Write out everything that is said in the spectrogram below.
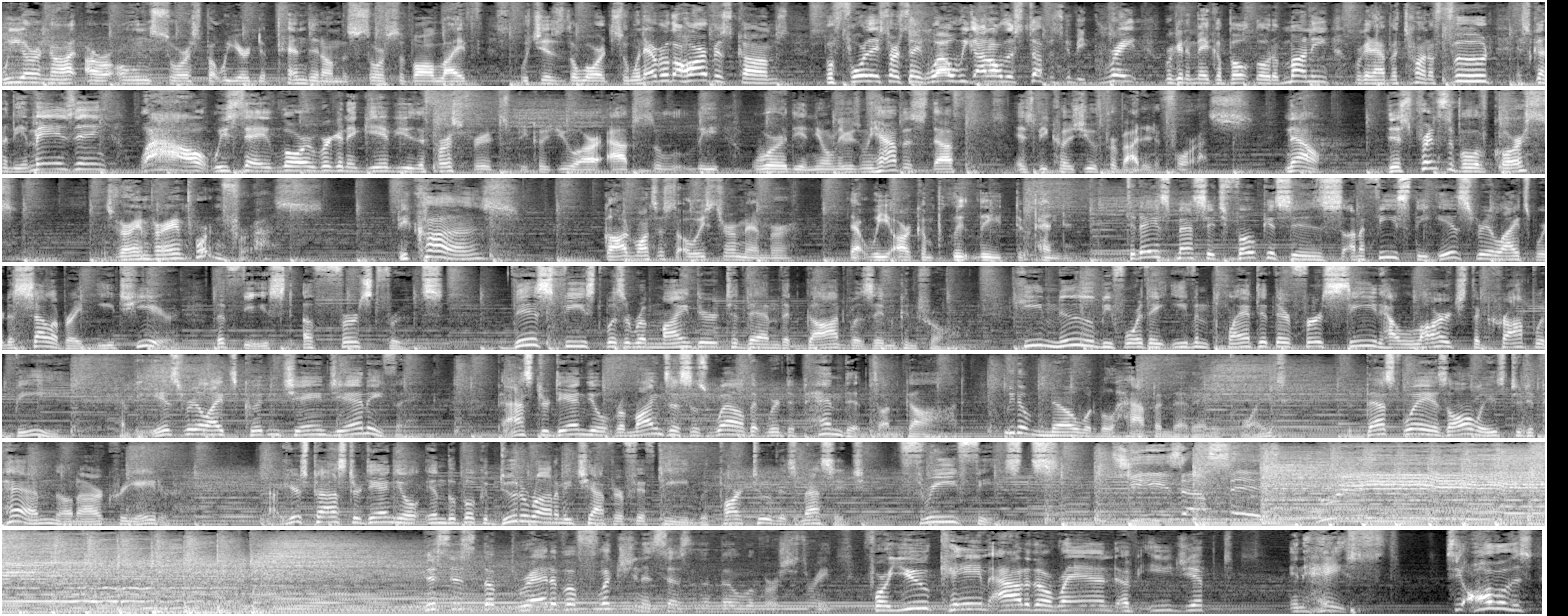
We are not our own source, but we are dependent on the source of all life, which is the Lord. So whenever the harvest comes, before they start saying, well, we got all this stuff, it's gonna be great, we're gonna make a boatload of money, we're gonna have a ton of food, it's gonna be amazing, wow, we say, Lord, we're gonna give you the first fruits because you are absolutely worthy. And the only reason we have this stuff is because you've provided it for us. Now, this principle, of course, is very, very important for us because God wants us to always to remember that we are completely dependent. Today's message focuses on a feast the Israelites were to celebrate each year, the Feast of First Fruits. This feast was a reminder to them that God was in control. He knew before they even planted their first seed how large the crop would be, and the Israelites couldn't change anything. Pastor Daniel reminds us as well that we're dependent on God. We don't know what will happen at any point. The best way is always to depend on our Creator. Now, here's Pastor Daniel in the book of Deuteronomy, chapter 15, with part two of his message Three Feasts. Jesus is real. This is the bread of affliction, it says in the middle of verse 3. For you came out of the land of Egypt in haste. See, all of this,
